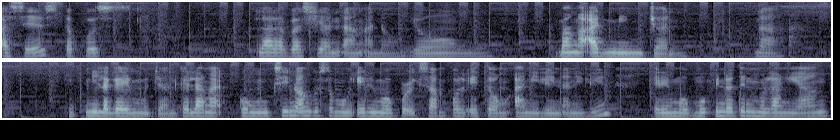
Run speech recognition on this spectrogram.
assist, tapos lalabas yan ang ano, yung mga admin dyan na nilagay mo dyan. Kailangan, kung sino ang gusto mong i-remove, for example, itong anilin, anilin, i-remove mo, pindutin mo lang yung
